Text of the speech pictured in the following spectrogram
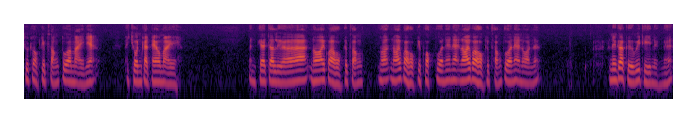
ชุดหกสิบสองตัวใหม่เนี่ย ไปชนกับแนวใหม่ มันก็จะเหลือน้อยกว่าหกสิบสองน้อยน้อยกว่าหกสิบหกตัวแน่ๆน้อยกว่าหกสิบสองตัวแน่นอนนะอันนี้ก็คือวิธีหนึ่งนะฮะ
